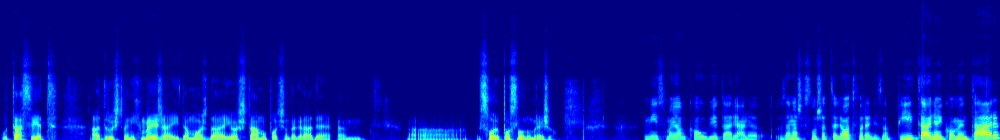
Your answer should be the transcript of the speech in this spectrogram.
u ta svijet a, društvenih mreža i da možda još tamo počnu da grade svoju poslovnu mrežu. Mi smo, jel, kao uvijek, Darjane, za naše slušatelje otvoreni za pitanja i komentare.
